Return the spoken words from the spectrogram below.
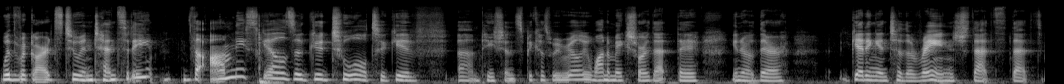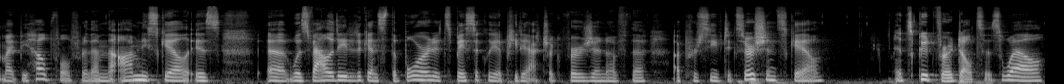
With regards to intensity, the Omni scale is a good tool to give um, patients because we really want to make sure that they, you know, they're getting into the range that's that might be helpful for them. The Omni scale is uh, was validated against the Borg. It's basically a pediatric version of the a perceived exertion scale. It's good for adults as well.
